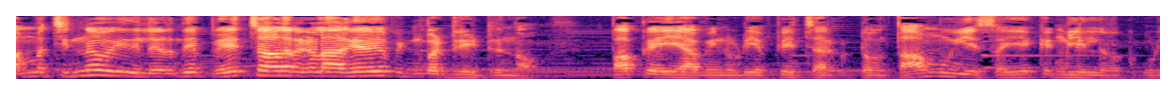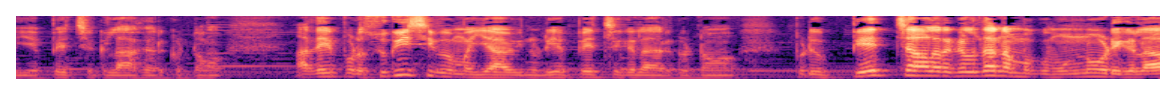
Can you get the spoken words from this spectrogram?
நம்ம சின்ன வயதிலிருந்தே இருந்தே பேச்சாளர்களாகவே பின்பற்றிட்டு இருந்தோம். பாப்பையாவினுடைய பேச்சா இருக்கட்டும் தாமு இயேச இயக்கங்களில் இருக்கக்கூடிய பேச்சுக்களாக இருக்கட்டும் அதே போல சுகிசிவம் ஐயாவினுடைய பேச்சுகளா இருக்கட்டும் இப்படி பேச்சாளர்கள் தான் நமக்கு முன்னோடிகளா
